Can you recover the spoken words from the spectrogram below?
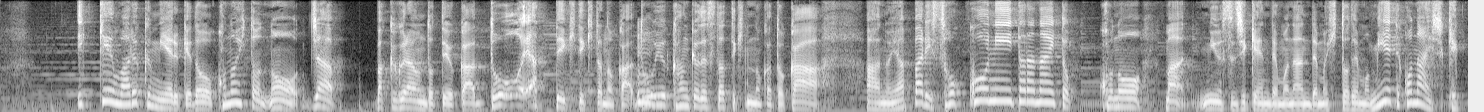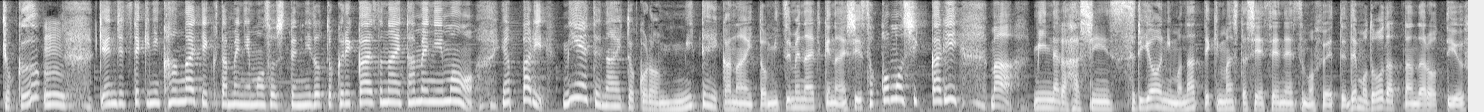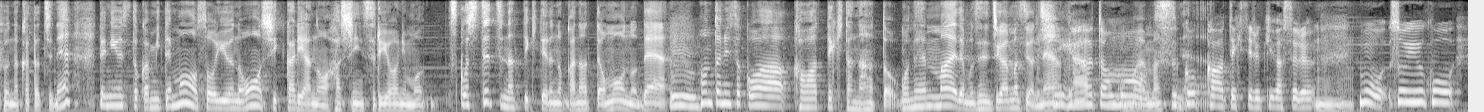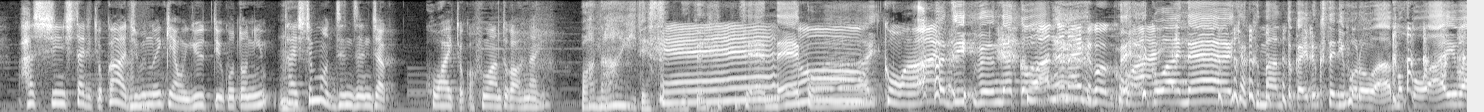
一見悪く見えるけどこの人のじゃあバックグラウンドっていうかどうやって生きてきたのかどういう環境で育ってきたのかとか、あのやっぱりそこに至らないとこの、まあ、ニュース事件でも何でも人でも見えてこないし結局、うん、現実的に考えていくためにもそして二度と繰り返さないためにもやっぱり見えてないところを見ていかないと見つめないといけないしそこもしっかり、まあ、みんなが発信するようにもなってきましたし SNS も増えてでもどうだったんだろうっていう風な形ね。でニュースとか見てもそういうのをしっかりあの発信するようにも少しずつなってきてるのかなって思うので、うん、本当にそこは変わってきたなと。5年前でも全然違いますよね。違うと思います、ね、すごく変わってきてる気がする、うん、もうそういうこう発信したりとか自分の意見を言うっていうことに対しても全然じゃあ怖いとか不安とかはない、はないですね。全然ね怖い。怖い。自分が怖い。不安がないとこ怖い、ね、怖いね。100万とかいるくせにフォロワーも怖いわ。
